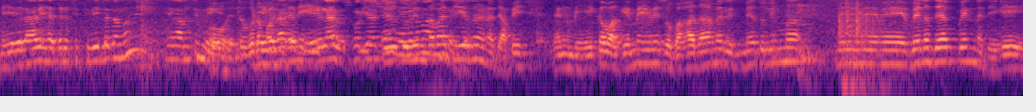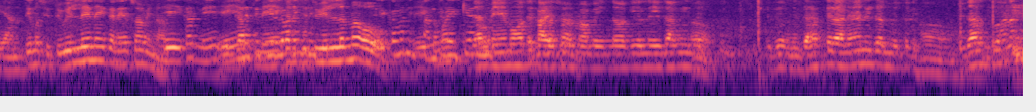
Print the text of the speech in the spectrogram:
මේ වෙලාවේ හැදෙන සිතුවිල්ල තමයි ඒ අන්තිම ඔව් එතකොට මේ මම කියන්නේ මේ ඒක වෙලාවේ උස්ම කියන්නේ තුලින් මේ තමයි තීරණය වෙන්නේ. අපි දැන් මේක වගේම මේ සබහාදාම රිද්මය තුලින්ම මේ මේ මේ වෙන දෙයක් වෙන්නේ නැති. ඒකේ ඒ අන්තිම සිතුවිල්ල එන එක නේ ස්වාමීන් වහන්සේ. ඒකත් මේ මේ එන ඒකත් සිතුවිල්ල මේකන වගේනේ. සිතුවිල්ලම ඔව්. කියන්නේ. දැන් මේ මොහොතේ කයසල් මම ඉන්නවා කියලා හිතන්. ඔව්. ඉතින් නිදහස් වෙලා නැහැ නේද මෙතන? නිදහස් වුණා නම්.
